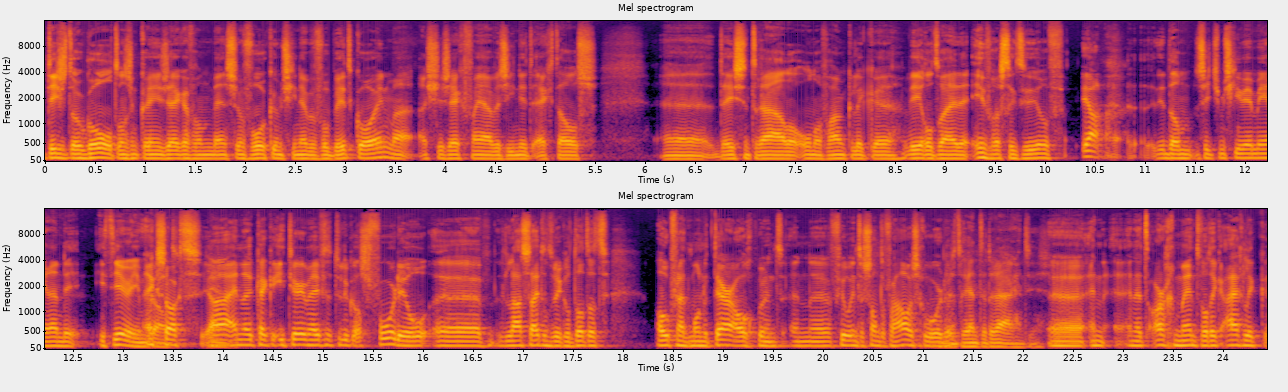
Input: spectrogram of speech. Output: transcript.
digital gold, dan kan je zeggen van mensen een voorkeur misschien hebben voor bitcoin. Maar als je zegt van ja, we zien dit echt als eh, decentrale, onafhankelijke, wereldwijde infrastructuur. Of, Ja, eh, dan zit je misschien weer meer aan de Ethereum kant. exact. Ja, en eh, kijk, Ethereum heeft natuurlijk als voordeel de laatste tijd ontwikkeld dat het ook vanuit monetair oogpunt een veel interessanter verhaal is dat geworden. het rentedragend is. En, en het argument wat ik eigenlijk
